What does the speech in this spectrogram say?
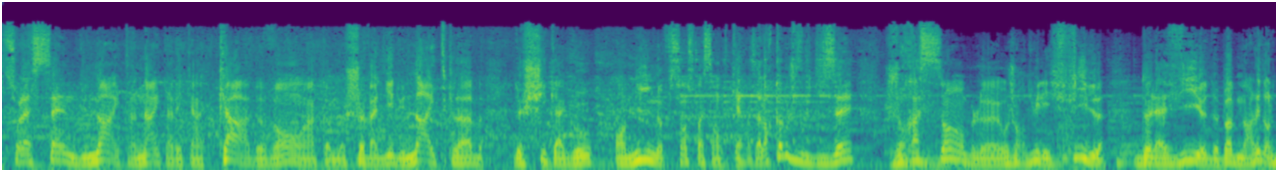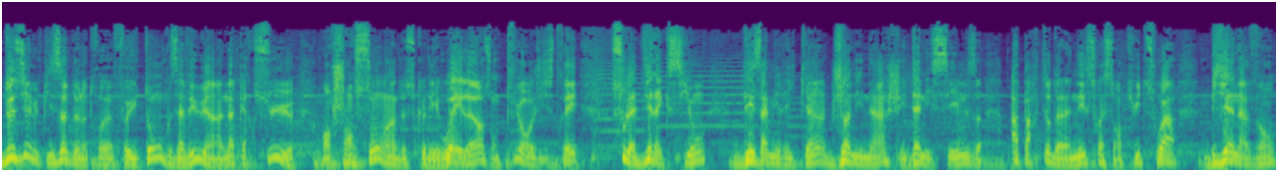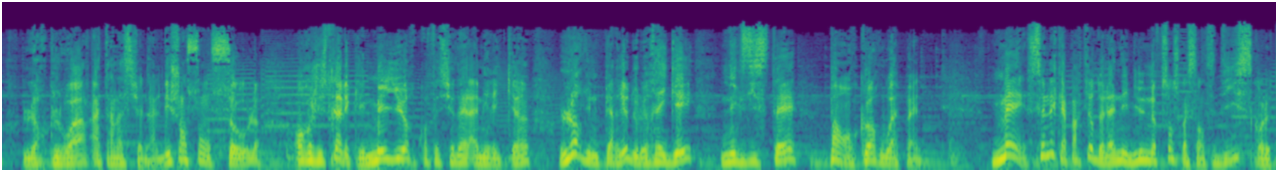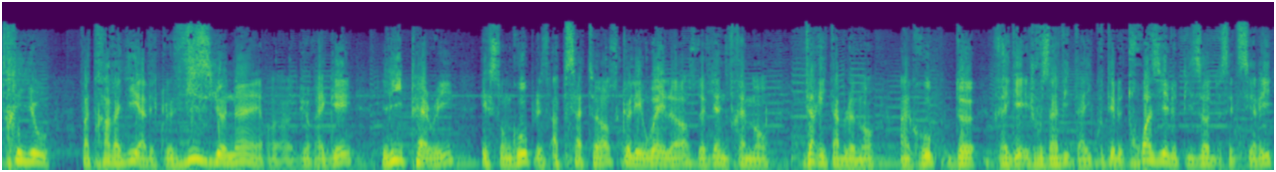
Sur la scène du Night, un Night avec un K devant, hein, comme chevalier du Night Club de Chicago en 1975. Alors comme je vous le disais, je rassemble aujourd'hui les fils de la vie de Bob Marley. Dans le deuxième épisode de notre feuilleton, vous avez eu un aperçu en chanson hein, de ce que les Wailers ont pu enregistrer sous la direction des Américains Johnny Nash et Danny Sims à partir de l'année 68, soit bien avant leur gloire internationale. Des chansons soul enregistrées avec les meilleurs professionnels américains lors d'une période où le reggae n'existait pas encore ou à peine. Mais ce n'est qu'à partir de l'année 1970, quand le trio va travailler avec le visionnaire euh, du reggae, Lee Perry, et son groupe, les Upsetters, que les Wailers deviennent vraiment, véritablement, un groupe de reggae. Et je vous invite à écouter le troisième épisode de cette série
